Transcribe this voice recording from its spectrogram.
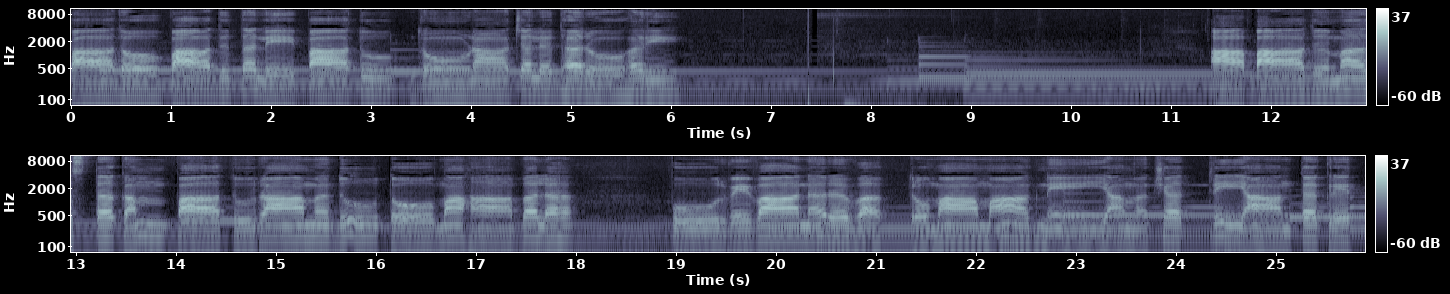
पादौ पादतले पातु द्रोणाचलधरो हरि। आपादमस्तकं पातु रामदूतो महाबलः। पूर्वे वानरवक्त्रो मामाग्नेयं क्षत्रियान्तकृत्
